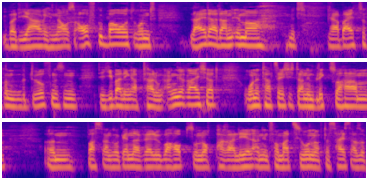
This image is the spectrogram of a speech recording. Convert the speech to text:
über die Jahre hinaus aufgebaut und leider dann immer mit ja, weiteren Bedürfnissen der jeweiligen Abteilung angereichert, ohne tatsächlich dann im Blick zu haben, ähm, was dann so generell überhaupt so noch parallel an Informationen läuft. Das heißt also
